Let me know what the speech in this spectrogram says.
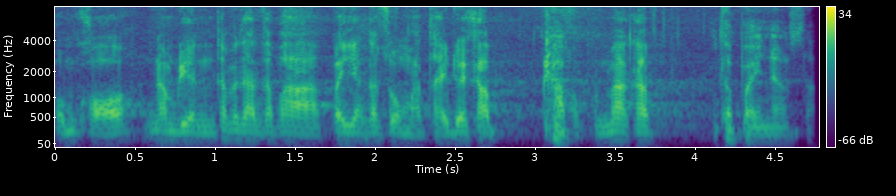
ผมขอนำเรียนท่านประธานสภาไปยังกระทรวงมหาดไทยด้วยครับ ครับ ขอบคุณมากครับ ต่อไปนางสาว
